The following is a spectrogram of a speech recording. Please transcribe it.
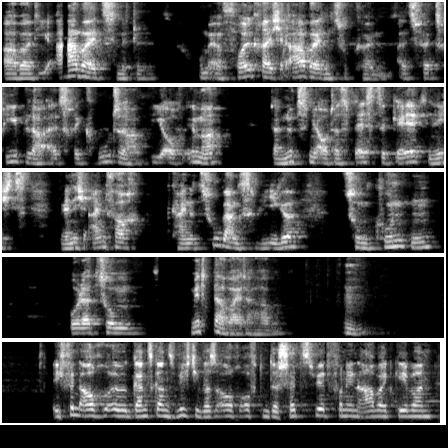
aber die Arbeitsmittel, um erfolgreich arbeiten zu können, als Vertriebler, als Recruiter, wie auch immer, dann nützt mir auch das beste Geld nichts, wenn ich einfach keine Zugangswiege zum Kunden oder zum Mitarbeiter habe. Mhm. Ich finde auch äh, ganz, ganz wichtig, was auch oft unterschätzt wird von den Arbeitgebern,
